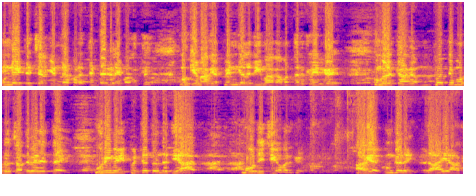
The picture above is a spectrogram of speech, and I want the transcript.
முன்னேற்றி செல்கின்ற பல திட்டங்களை வகுத்து முக்கியமாக பெண்கள் அதிகமாக அமர்ந்திருக்கிறீர்கள். உங்களுக்காக முப்பத்தி மூன்று சதவீதத்தை உரிமை பெற்றுத் தந்தது யார்? மோடிஜி அவர்கள். ஆக உங்களை தாயாக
